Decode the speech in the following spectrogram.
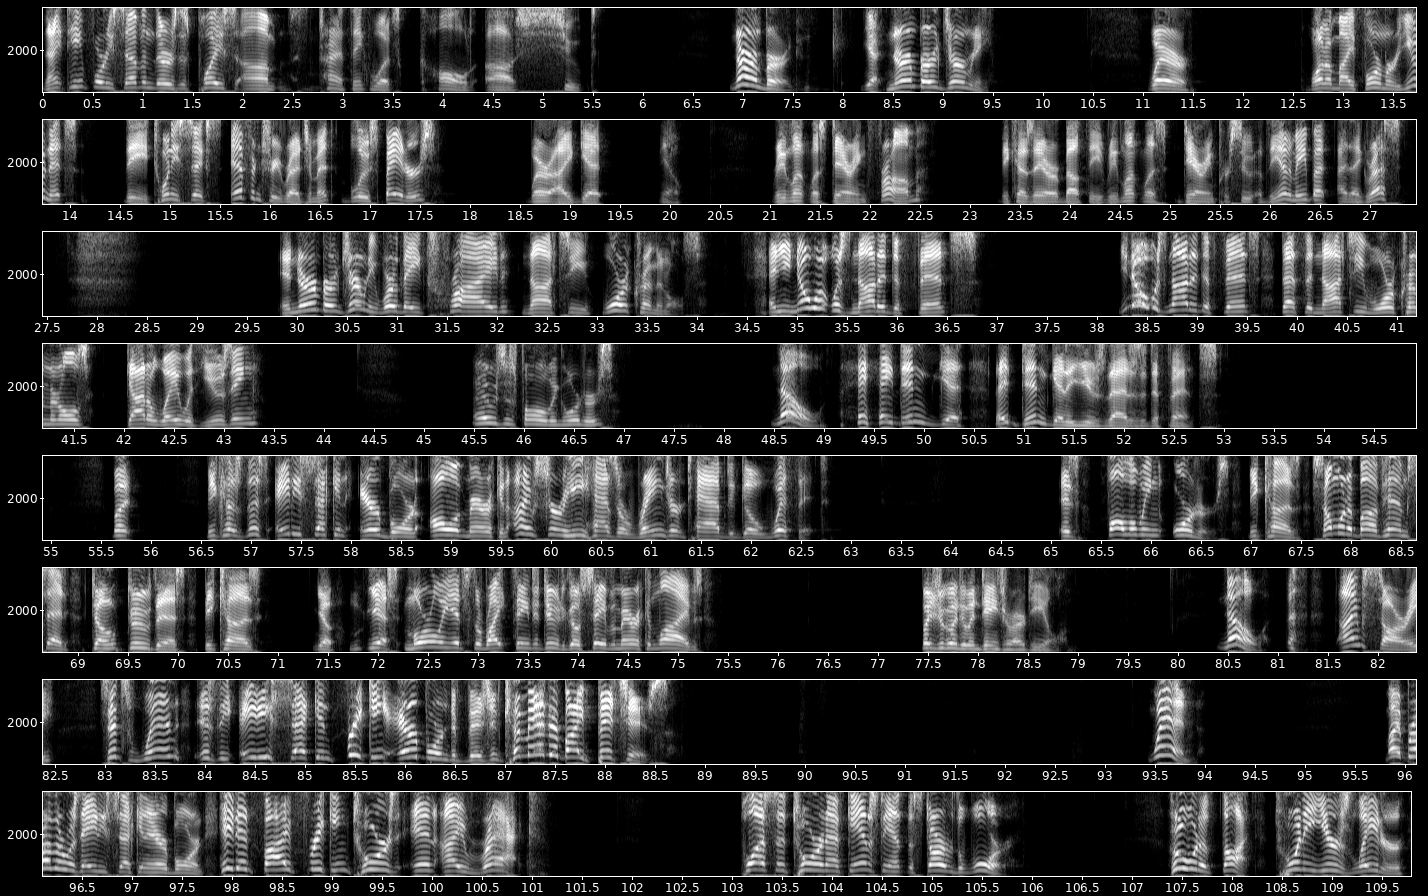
1947, there's this place, um, I'm trying to think what's called. Uh, shoot. Nuremberg. Yeah, Nuremberg, Germany, where one of my former units, the 26th Infantry Regiment, Blue Spaders, where I get, you know, relentless daring from, because they are about the relentless, daring pursuit of the enemy, but I digress. In Nuremberg, Germany, where they tried Nazi war criminals. And you know what was not a defense? You know it was not a defense that the Nazi war criminals got away with using? I was just following orders. No, they didn't get they didn't get to use that as a defense. But because this 82nd Airborne All American, I'm sure he has a Ranger tab to go with it, is following orders because someone above him said, Don't do this because, you know, yes, morally it's the right thing to do to go save American lives, but you're going to endanger our deal. No, I'm sorry. Since when is the 82nd freaking Airborne Division commanded by bitches? When? My brother was 82nd Airborne. He did five freaking tours in Iraq, plus a tour in Afghanistan at the start of the war. Who would have thought 20 years later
